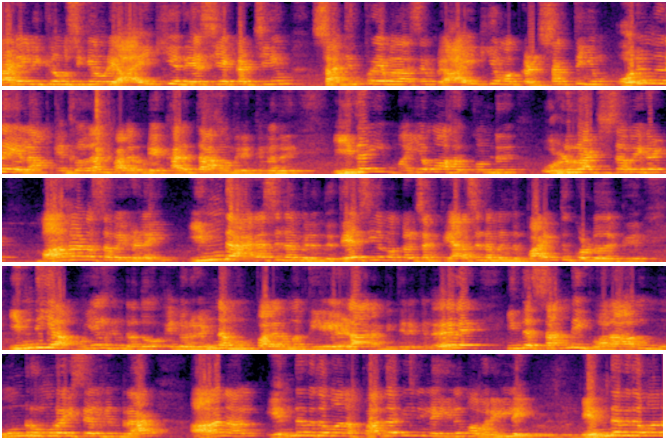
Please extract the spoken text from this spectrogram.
ரணில் விக்ரமசிங்கனுடைய ஐக்கிய தேசிய கட்சியும் சஜித் பிரேமதாசனுடைய ஐக்கிய மக்கள் சக்தியும் ஒருங்கிணையலாம் என்பதுதான் பலருடைய கருத்தாகவும் இருக்கிறது இதை மையமாக கொண்டு உள்ளூராட்சி சபைகள் மாகாண சபைகளை இந்த அரசிடமிருந்து தேசிய மக்கள் சக்தி அரசிடமிருந்து பறித்துக் கொள்வதற்கு இந்தியா முயல்கின்றதோ என்ற ஒரு எண்ணமும் பலர் மத்தியிலே எழ ஆரம்பித்திருக்கிறது எனவே இந்த சந்திப்பு அதாவது மூன்று முறை செல்கின்றார். ஆனால் எந்த விதமான பதவி நிலையிலும் அவர் இல்லை. எந்த விதமான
